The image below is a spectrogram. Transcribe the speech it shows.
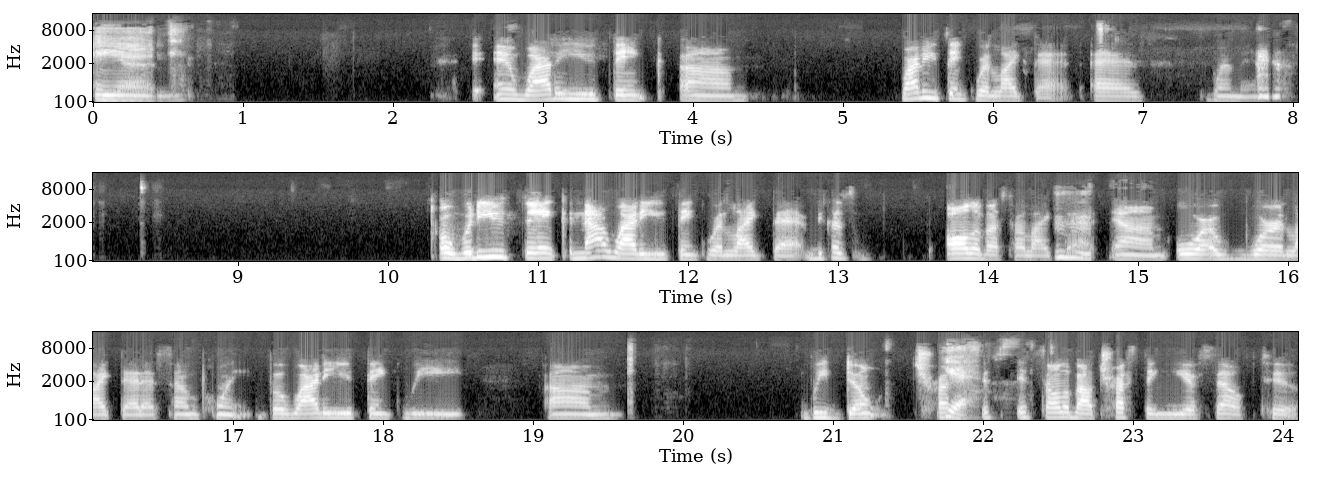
And yes. and why do you think um why do you think we're like that as women? Or what do you think not why do you think we're like that? Because all of us are like mm-hmm. that, um, or were like that at some point. But why do you think we um we don't trust yeah. it's, it's all about trusting yourself too.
